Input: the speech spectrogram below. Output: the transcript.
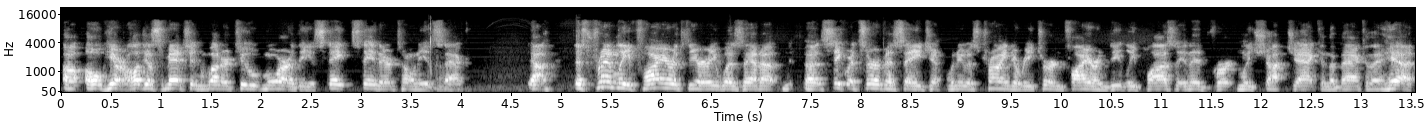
uh, oh, here, I'll just mention one or two more of these. Stay, stay there, Tony, a sec. Yeah, this friendly fire theory was that a, a, Secret Service agent, when he was trying to return fire in Dealey Plaza, inadvertently shot Jack in the back of the head.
